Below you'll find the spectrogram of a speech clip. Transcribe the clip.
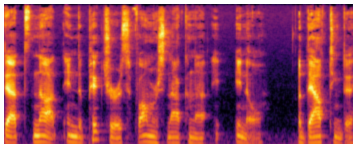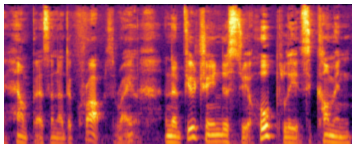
that's not in the pictures, farmers not gonna, you know, adapting the hemp as another crops, right? And the future industry, hopefully, it's coming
